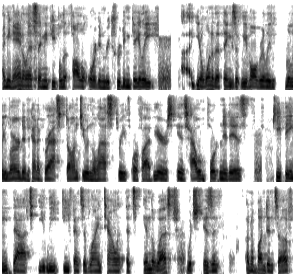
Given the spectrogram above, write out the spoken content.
I mean, analysts, I mean, people that follow Oregon recruiting daily. Uh, you know, one of the things that we've all really, really learned and kind of grasped onto in the last three, four, five years is how important it is keeping that elite defensive line talent that's in the West, which isn't an abundance of,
